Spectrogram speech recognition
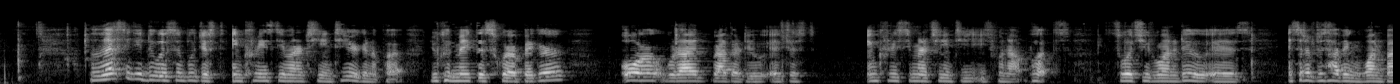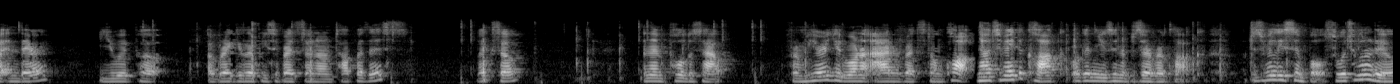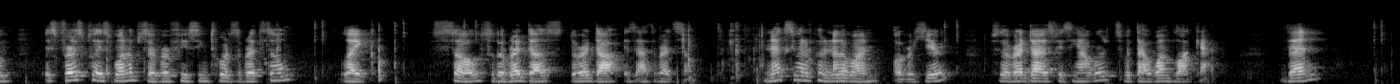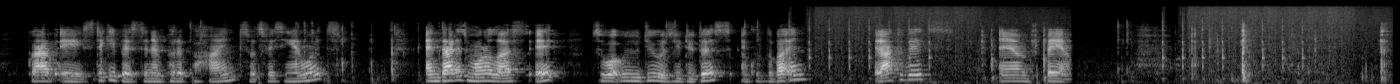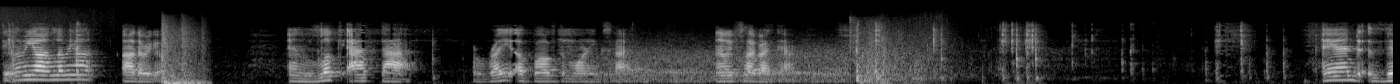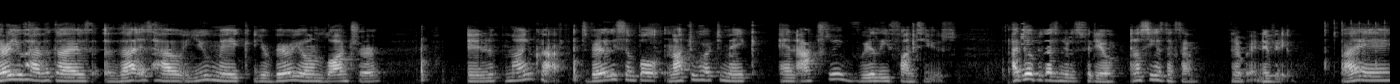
The next thing you do is simply just increase the amount of TNT you're going to put. You could make this square bigger, or what I'd rather do is just increase the amount of TNT each one outputs. So what you'd want to do is instead of just having one button there, you would put a regular piece of redstone on top of this, like so, and then pull this out. From here, you'd want to add a redstone clock. Now, to make a clock, we're going to use an observer clock, which is really simple. So what you want to do is first place one observer facing towards the redstone, like so. So the red dust, the red dot is at the redstone. Next, you want to put another one over here, so the red dot is facing outwards with that one block gap. Then, grab a sticky piston and put it behind so it's facing inwards. And that is more or less it. So what we do is you do this and click the button. It activates and bam. Okay, let me on, let me on. Ah, there we go. And look at that. Right above the morning sky. Then we fly back down. And there you have it guys, that is how you make your very own launcher in Minecraft. It's very simple, not too hard to make, and actually really fun to use. I do hope you guys enjoyed this video, and I'll see you guys next time in a brand new video. Bye!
